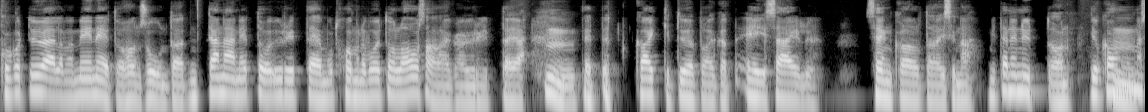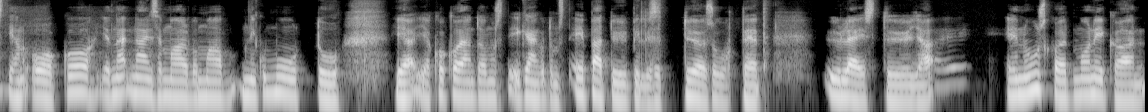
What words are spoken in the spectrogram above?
koko työelämä menee tuohon suuntaan. Nyt tänään et ole yrittäjä, mutta huomenna voit olla osa-aikayrittäjä. Mm. Että et kaikki työpaikat ei säily sen kaltaisina, mitä ne nyt on, joka on mm. mielestäni ihan ok, ja nä, näin se maailma maa, niin kuin muuttuu, ja, ja koko ajan tuommoiset ikään kuin epätyypilliset työsuhteet yleistyy, ja en usko, että monikaan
